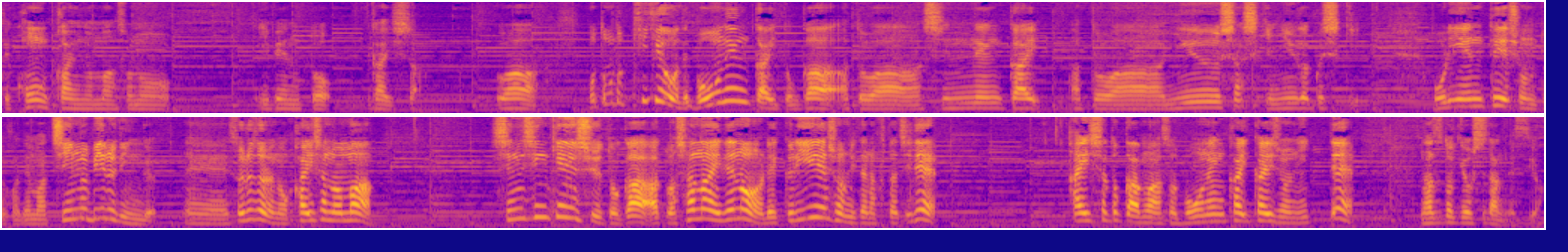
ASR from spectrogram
で、今回のまあその、イベント会社は、もともと企業で忘年会とか、あとは新年会、あとは入社式、入学式、オリエンテーションとかで、まあ、チームビルディング、えー、それぞれの会社の、まあ、新人研修とか、あとは社内でのレクリエーションみたいな形で、会社とか、まあ、その忘年会会場に行って、謎解きをしてたんですよ。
